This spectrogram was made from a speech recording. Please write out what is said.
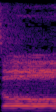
So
